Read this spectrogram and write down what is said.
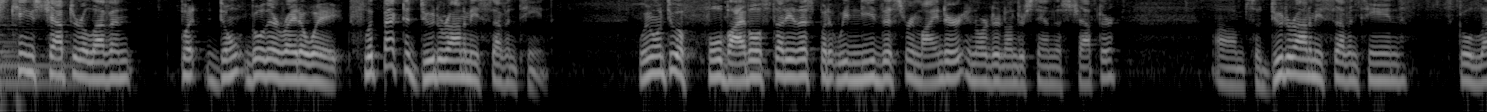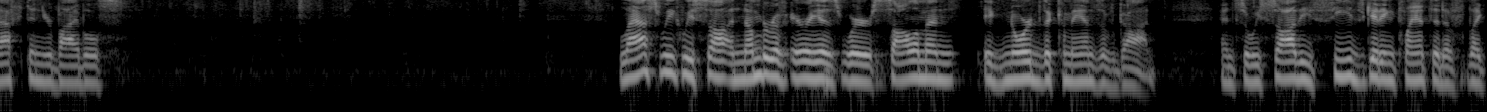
Uh, 1 Kings chapter 11, but don't go there right away. Flip back to Deuteronomy 17. We won't do a full Bible study of this, but we need this reminder in order to understand this chapter. Um, so, Deuteronomy 17, let's go left in your Bibles. Last week we saw a number of areas where Solomon ignored the commands of God. And so we saw these seeds getting planted of like,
